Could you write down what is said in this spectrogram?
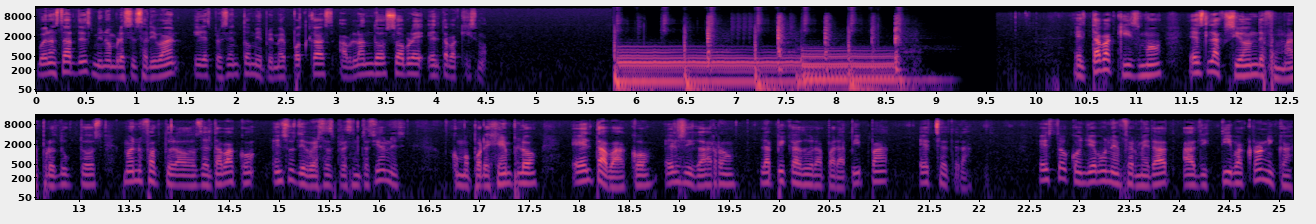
Buenas tardes, mi nombre es César Iván y les presento mi primer podcast hablando sobre el tabaquismo. El tabaquismo es la acción de fumar productos manufacturados del tabaco en sus diversas presentaciones, como por ejemplo el tabaco, el cigarro, la picadura para pipa, etc. Esto conlleva una enfermedad adictiva crónica,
